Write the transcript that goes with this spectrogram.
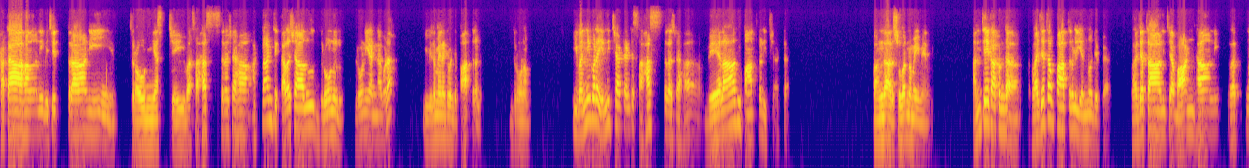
కటాహాని విచిత్రాణి ద్రౌణ్యశ్చైవ సహస్రశ అట్లాంటి కలశాలు ద్రోణులు ద్రోణి అన్నా కూడా ఈ విధమైనటువంటి పాత్రలు ద్రోణం. ఇవన్నీ కూడా ఎన్ని ఇచ్చాట అంటే సహస్రశ వేలాది పాత్రలు ఇచ్చాట బంగారు సువర్ణమయమైనవి. అంతేకాకుండా రజత పాత్రలు ఎన్నో చెప్పాడు రజతాని చ బాండాని రత్న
